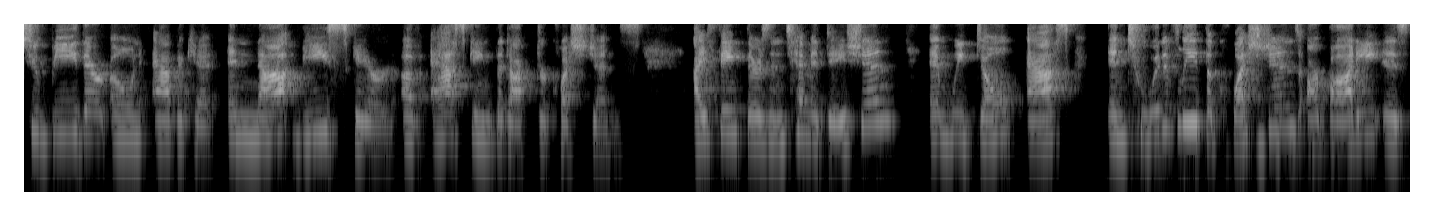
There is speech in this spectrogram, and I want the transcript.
to be their own advocate and not be scared of asking the doctor questions. I think there's intimidation and we don't ask intuitively the questions mm-hmm. our body is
